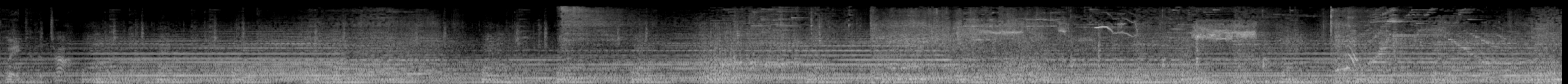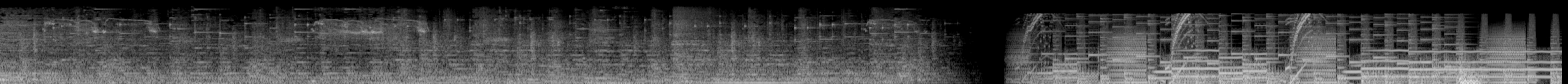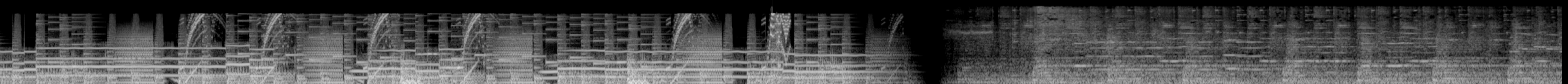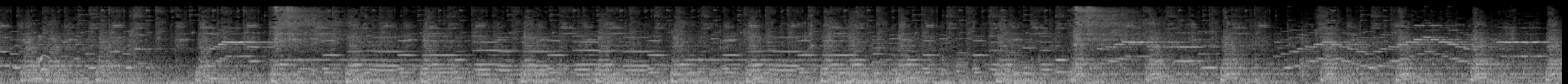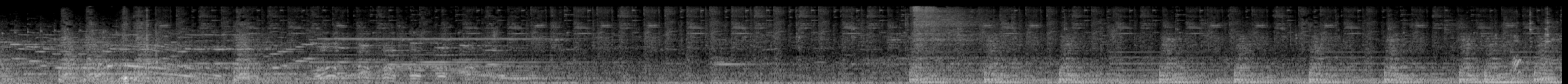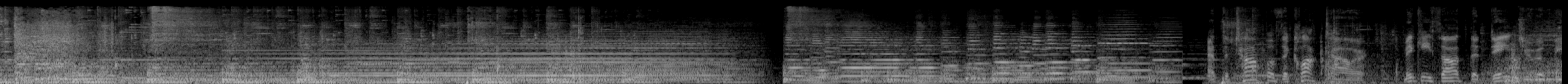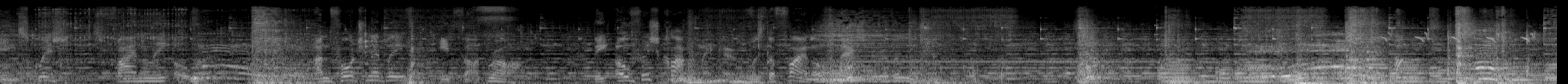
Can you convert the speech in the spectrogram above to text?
Way to the top. Top of the clock tower, Mickey thought the danger of being squished was finally over. Unfortunately, he thought wrong. The oafish clockmaker was the final master of illusion.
